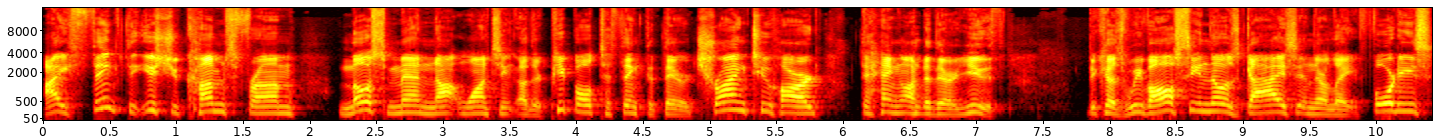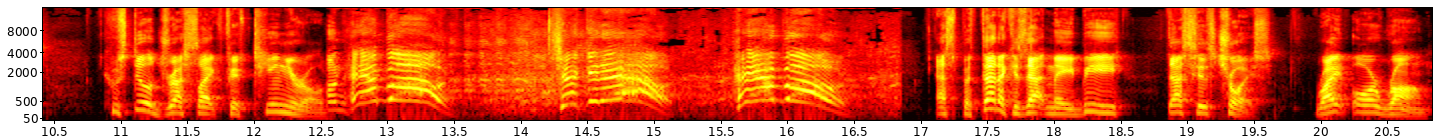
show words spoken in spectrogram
I think the issue comes from most men not wanting other people to think that they're trying too hard to hang on to their youth. Because we've all seen those guys in their late 40s who still dress like 15 year olds. Hambone! Check it out! Hambone! As pathetic as that may be, that's his choice, right or wrong.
